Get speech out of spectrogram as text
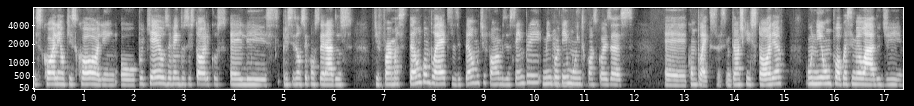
escolhem o que escolhem, ou por que os eventos históricos eles precisam ser considerados de formas tão complexas e tão multiformes. Eu sempre me importei uhum. muito com as coisas é, complexas. Então, acho que história uniu um pouco esse meu lado de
